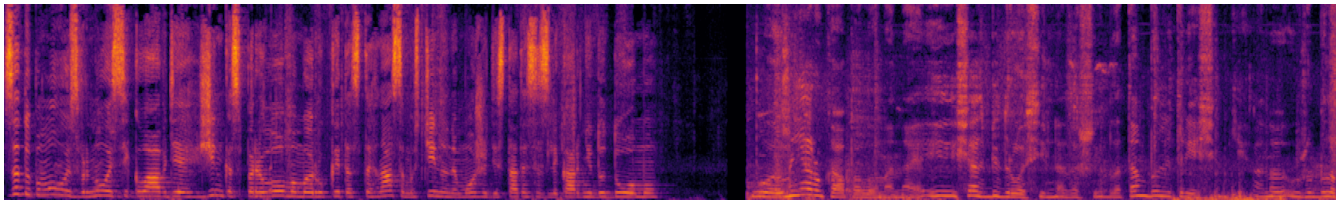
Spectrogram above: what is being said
За допомогою звернулася Клавдія. Жінка з переломами руки та стегна самостійно не може дістатися з лікарні додому. Ой, у меня рука поломанная, и сейчас бедро сильно зашибло. Там были трещинки, оно уже было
